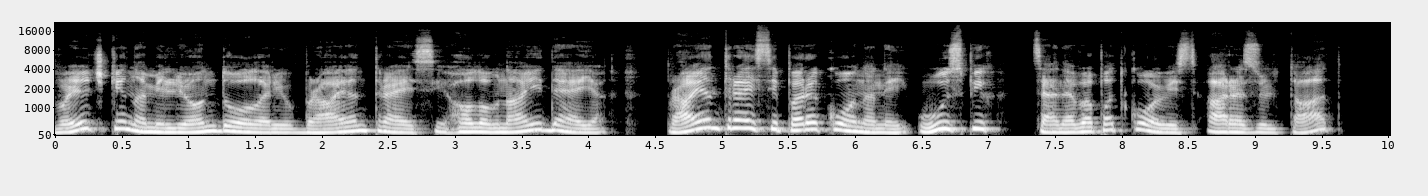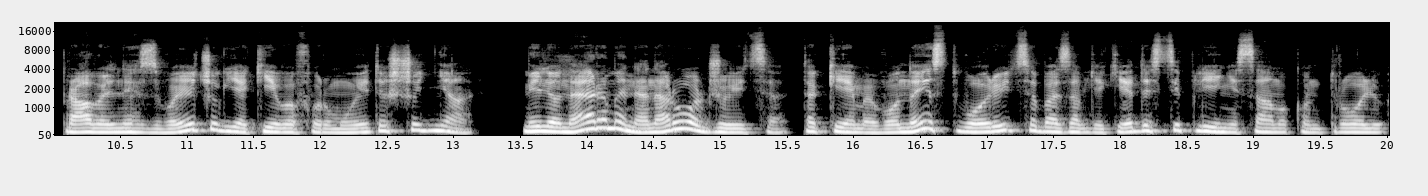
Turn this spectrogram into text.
Звички на мільйон доларів. Брайан Трейсі. Головна ідея. Брайан Трейсі переконаний, успіх це не випадковість, а результат правильних звичок, які ви формуєте щодня. Мільйонерами не народжуються такими, вони створюють себе завдяки дисципліні, самоконтролю,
